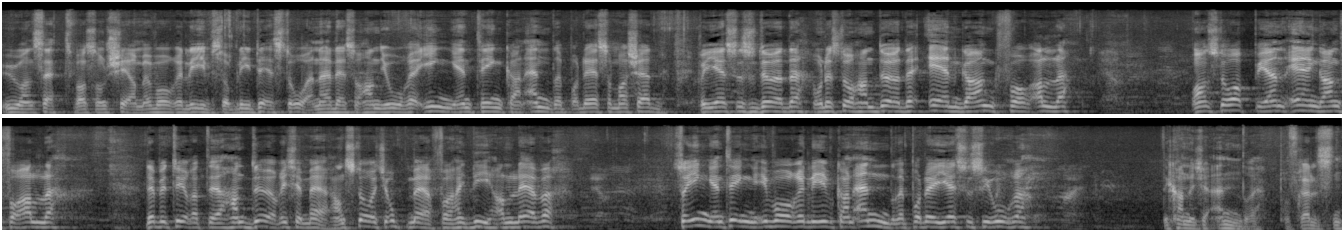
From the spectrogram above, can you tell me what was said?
Uansett hva som skjer med våre liv, så blir det stående, det som han gjorde. Ingenting kan endre på det som har skjedd. For Jesus døde, og det står han døde én gang for alle. Og han står opp igjen én gang for alle. Det betyr at han dør ikke mer. Han står ikke opp mer fordi han lever. Så ingenting i våre liv kan endre på det Jesus gjorde. Det kan ikke endre på frelsen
